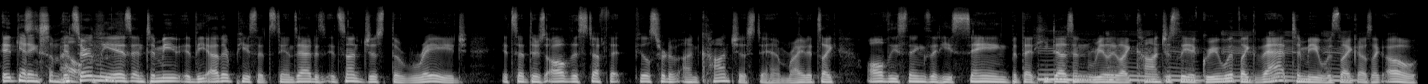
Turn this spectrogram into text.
It's- getting some help. It certainly is. And to me, the other piece that stands out is it's not just the rage. It's that there's all this stuff that feels sort of unconscious to him, right? It's like all these things that he's saying, but that he doesn't mm, really like mm, consciously mm, agree with. Like that to me was like, I was like, oh,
